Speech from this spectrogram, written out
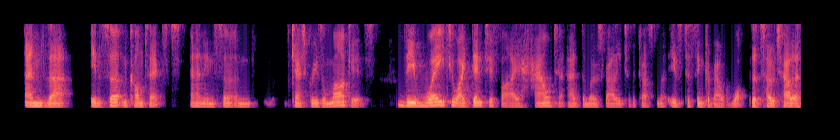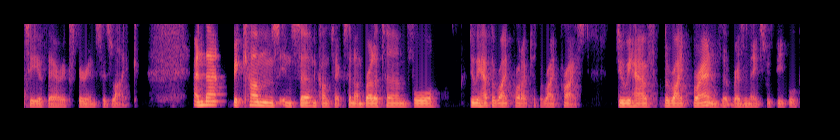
And that in certain contexts and in certain categories or markets, the way to identify how to add the most value to the customer is to think about what the totality of their experience is like. And that becomes, in certain contexts, an umbrella term for do we have the right product at the right price? Do we have the right brand that resonates with people?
